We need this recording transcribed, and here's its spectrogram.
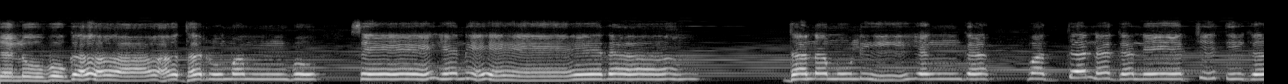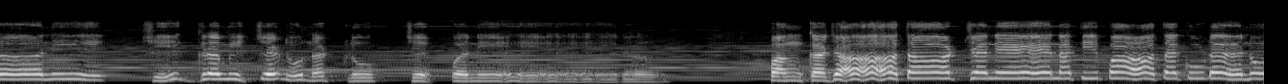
చెలువుగా ధరుమంబు సేయనేరా. ధనములీయంగ వద్దనగ నేర్చితిగాని శీఘ్రమిచ్చడునట్లు చెప్పనేరా. पङ्कजाताक्षने नतिपातकुडनो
